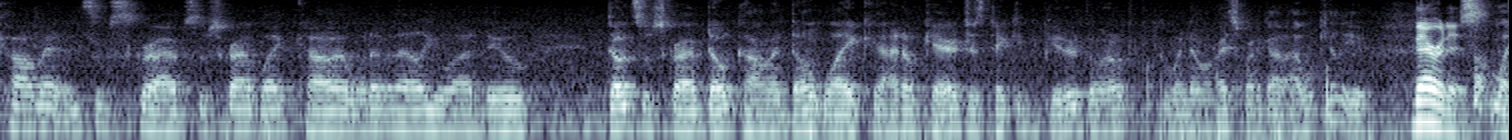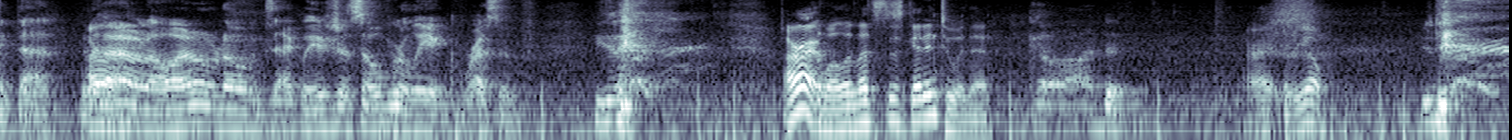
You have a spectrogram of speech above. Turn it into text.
comment, and subscribe. Subscribe, like, comment, whatever the hell you want to do. Don't subscribe, don't comment, don't like. I don't care. Just take your computer, throw it out the fucking window, or I swear to God, I will kill you. There it is. Something like that. All right. I don't know. I don't know exactly. It's just overly aggressive. All right, well, let's just get into it then. God. All right, here we go.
